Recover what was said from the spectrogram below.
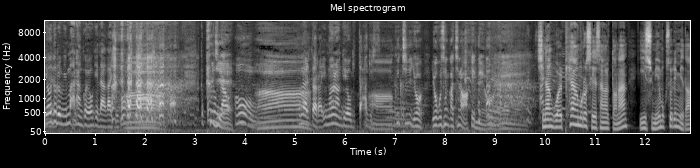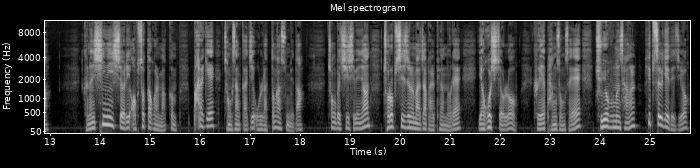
여드름 이만한 거 여기 나가지고. 아. 그 크지? 나, 어. 아. 그날따라 이만한 게 여기 딱 있어. 아, 그치. 여, 여고생 같이 나왔겠네요. 예. 지난 9월 폐암으로 세상을 떠난 이수미의 목소리입니다. 그는 신인 시절이 없었다고 할 만큼 빠르게 정상까지 올랐던 가수입니다. 1972년 졸업 시즌을 맞아 발표한 노래 여고 시절로 그의 방송사의 주요 부문상을 휩쓸게 되지요.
